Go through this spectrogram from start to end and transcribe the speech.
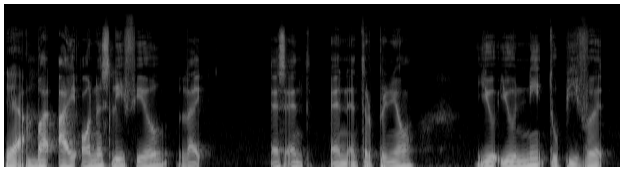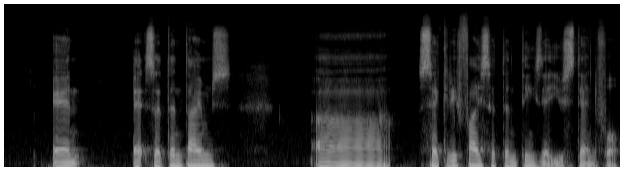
Yeah. But I honestly feel like as an an entrepreneur, you you need to pivot, and at certain times, uh, sacrifice certain things that you stand for.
